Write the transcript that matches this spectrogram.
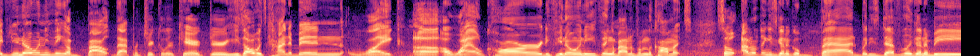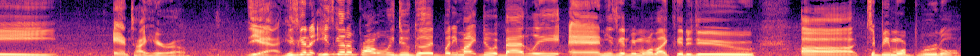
if you know anything about that particular character, he's always kind of been like uh, a wild card if you know anything about him from the comics. So I don't think he's to go bad, but he's definitely to be anti-hero. Yeah, he's to he's to probably do good, but he might do it badly and he's to be more likely to do uh to be more brutal,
